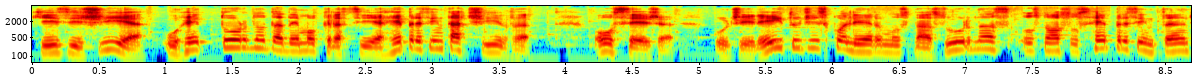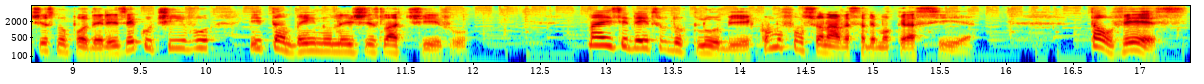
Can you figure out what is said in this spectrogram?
que exigia o retorno da democracia representativa, ou seja, o direito de escolhermos nas urnas os nossos representantes no poder executivo e também no legislativo. Mas e dentro do clube, como funcionava essa democracia? Talvez,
